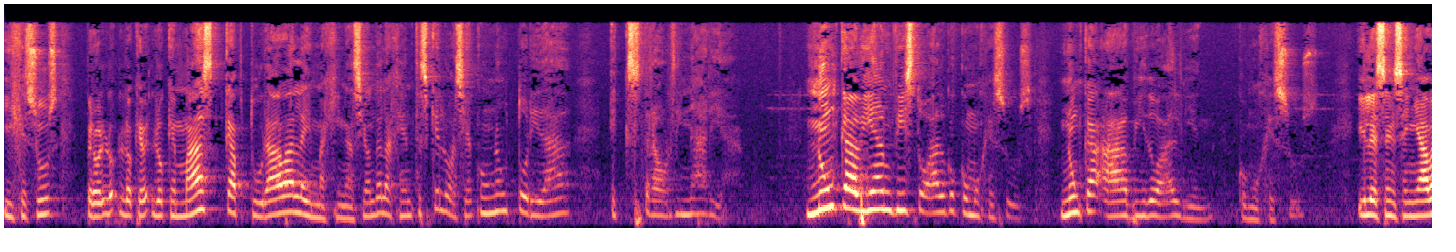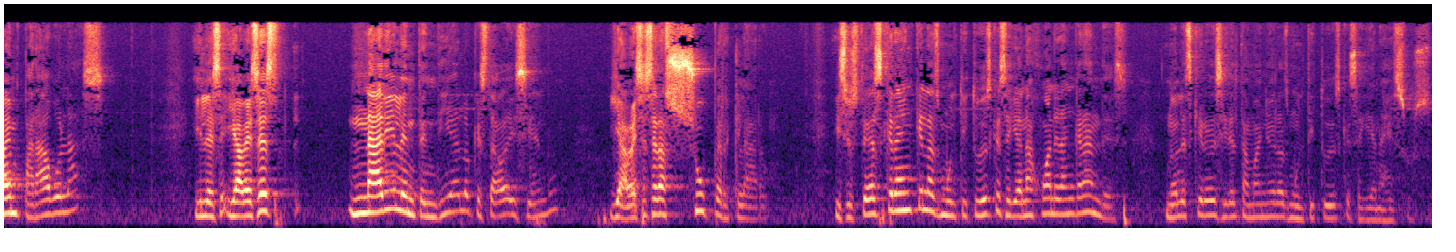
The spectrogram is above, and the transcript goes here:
y Jesús, pero lo, que, lo que más capturaba la imaginación de la gente es que lo hacía con una autoridad extraordinaria. Nunca habían visto algo como Jesús. Nunca ha habido alguien como Jesús. Y les enseñaba en parábolas. Y, les, y a veces nadie le entendía lo que estaba diciendo. Y a veces era súper claro. Y si ustedes creen que las multitudes que seguían a Juan eran grandes, no les quiero decir el tamaño de las multitudes que seguían a Jesús.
